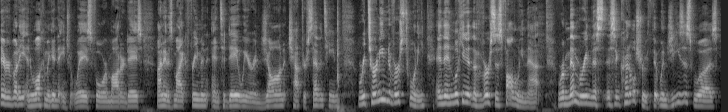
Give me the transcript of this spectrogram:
Hey, everybody, and welcome again to Ancient Ways for Modern Days. My name is Mike Freeman, and today we are in John chapter 17, returning to verse 20, and then looking at the verses following that, remembering this, this incredible truth that when Jesus was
